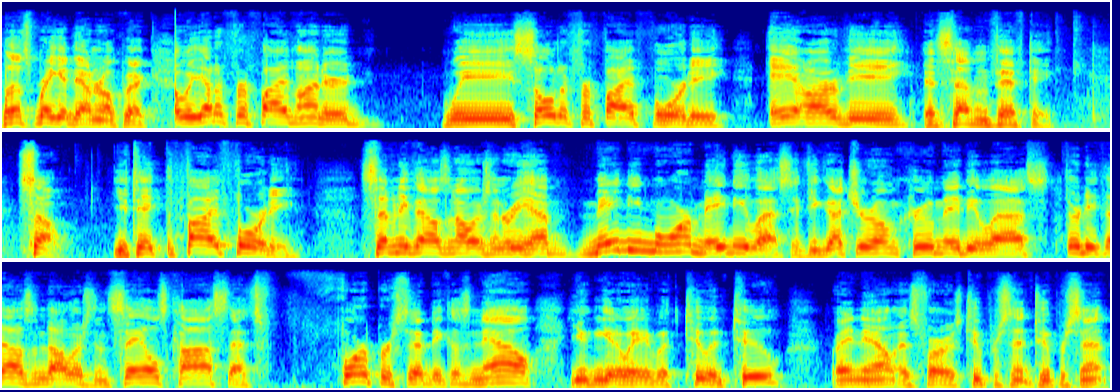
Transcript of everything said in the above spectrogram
Let's break it down real quick. We got it for 500. We sold it for 540. ARV is 750. So you take the 540, $70,000 in rehab, maybe more, maybe less. If you got your own crew, maybe less. $30,000 in sales costs, that's 4% because now you can get away with 2 and 2 right now as far as 2%, 2%,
